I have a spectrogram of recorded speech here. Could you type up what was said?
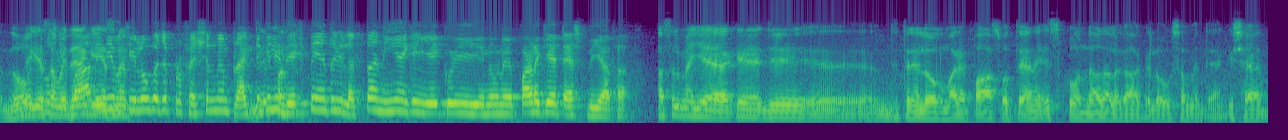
लोग ये समझते हैं कि इसमें वकीलों को जब प्रोफेशन में हम प्रैक्टिकली देखते हैं तो ये लगता नहीं है कि ये कोई इन्होंने पढ़ के टेस्ट दिया था। असल में ये है कि जी जितने लोग हमारे पास होते हैं, इसको अंदाज़ा लगा के लोग समझते हैं कि शायद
